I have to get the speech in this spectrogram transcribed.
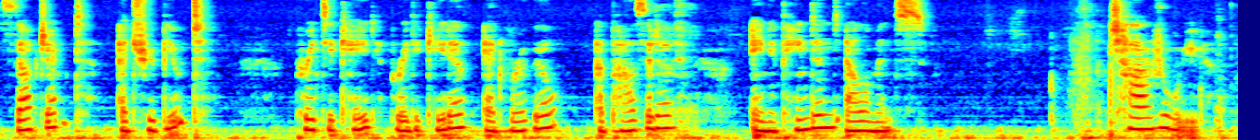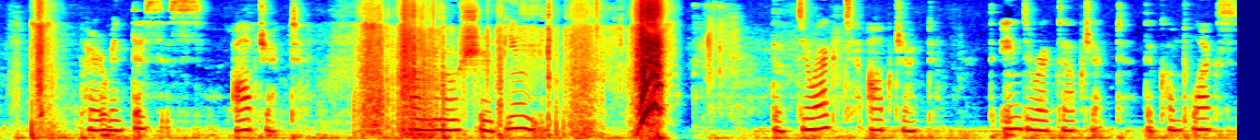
subject attribute predicate predicative adverbial appositive independent elements 插入语 parenthesis object 还有一个是宾语 the direct object the indirect object the complex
